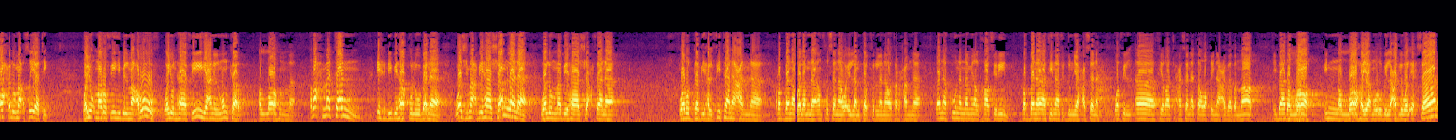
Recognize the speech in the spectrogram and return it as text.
أهل معصيتك ويؤمر فيه بالمعروف وينهى فيه عن المنكر. اللهم رحمة اهد بها قلوبنا واجمع بها شملنا ولم بها شعثنا. ورد بها الفتن عنا. ربنا ظلمنا أنفسنا وإن لم تغفر لنا وترحمنا لنكونن من الخاسرين. ربنا آتنا في الدنيا حسنة وفي الآخرة حسنة وقنا عذاب النار. عباد الله إن الله يأمر بالعدل والإحسان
